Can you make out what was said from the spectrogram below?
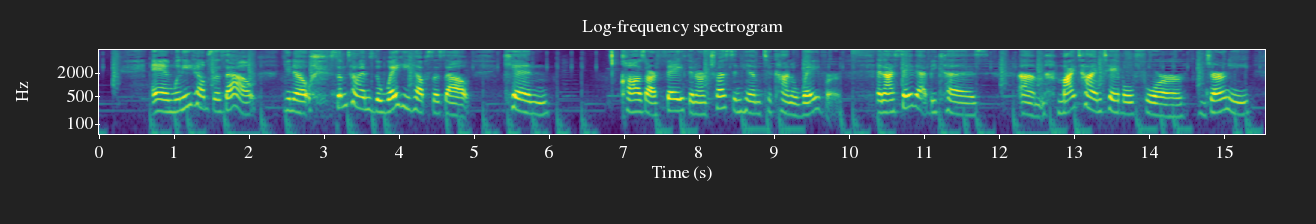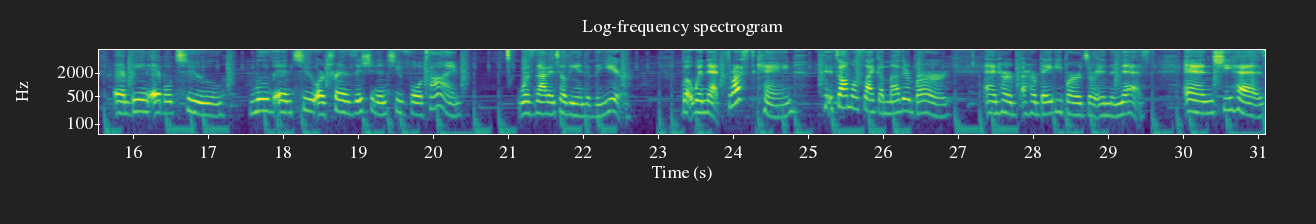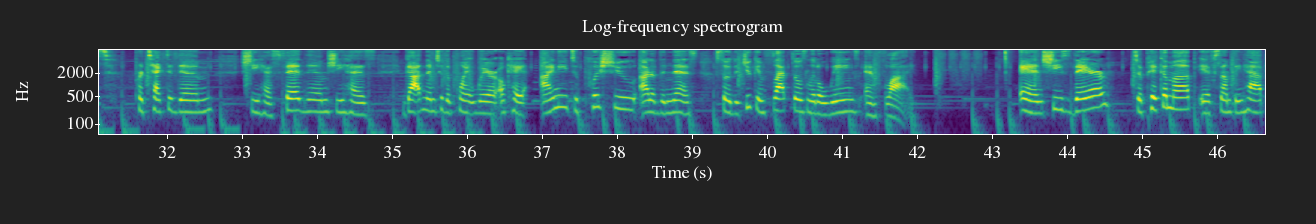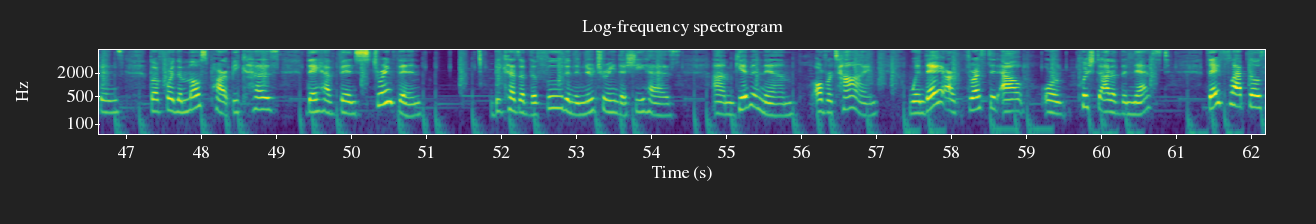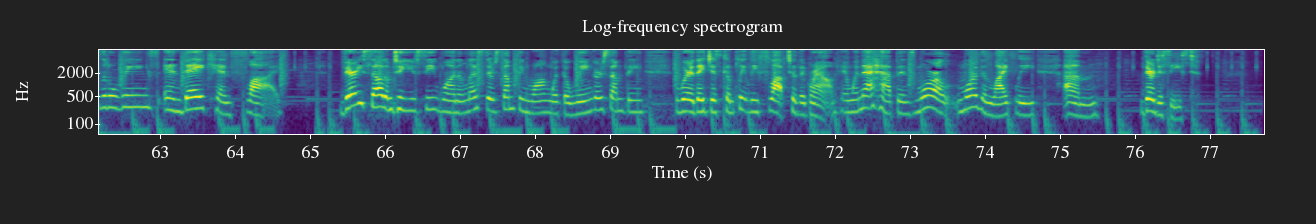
And when He helps us out, you know, sometimes the way He helps us out can cause our faith and our trust in Him to kind of waver. And I say that because um, my timetable for journey and being able to move into or transition into full time was not until the end of the year. But when that thrust came, it's almost like a mother bird and her her baby birds are in the nest and she has protected them, she has fed them, she has gotten them to the point where okay, I need to push you out of the nest so that you can flap those little wings and fly. And she's there to pick them up if something happens. But for the most part, because they have been strengthened because of the food and the nurturing that she has um, given them over time, when they are thrusted out or pushed out of the nest, they flap those little wings and they can fly. Very seldom do you see one unless there's something wrong with the wing or something where they just completely flop to the ground. And when that happens, more more than likely, um, they're deceased.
